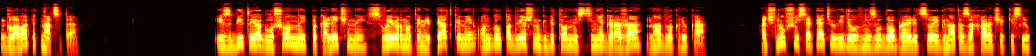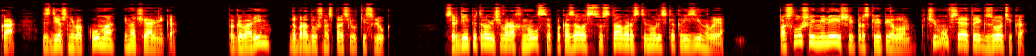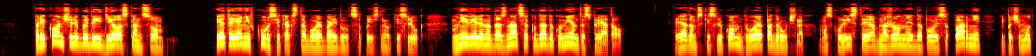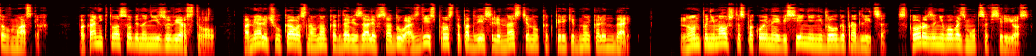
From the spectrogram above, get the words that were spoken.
Глава 15. Избитый, оглушенный, покалеченный, с вывернутыми пятками, он был подвешен к бетонной стене гаража на два крюка. Очнувшись, опять увидел внизу доброе лицо Игната Захарыча Кислюка, здешнего кума и начальника. «Поговорим?» — добродушно спросил Кислюк. Сергей Петрович ворохнулся, показалось, суставы растянулись как резиновые — «Послушай, милейший», — проскрипел он, — «к чему вся эта экзотика? Прикончили бы, да и дело с концом». «Это я не в курсе, как с тобой обойдутся», — пояснил Кислюк. «Мне велено дознаться, куда документы спрятал». Рядом с Кислюком двое подручных, мускулистые, обнаженные до пояса парни и почему-то в масках. Пока никто особенно не изуверствовал. Помяли чулка в основном, когда вязали в саду, а здесь просто подвесили на стену, как перекидной календарь. Но он понимал, что спокойное весеннее недолго продлится, скоро за него возьмутся всерьез.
